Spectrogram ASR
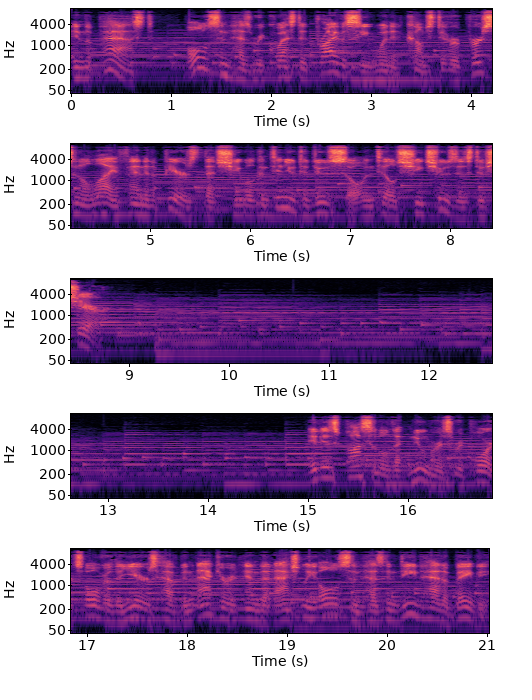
In the past, Olsen has requested privacy when it comes to her personal life and it appears that she will continue to do so until she chooses to share. It is possible that numerous reports over the years have been accurate and that Ashley Olsen has indeed had a baby.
